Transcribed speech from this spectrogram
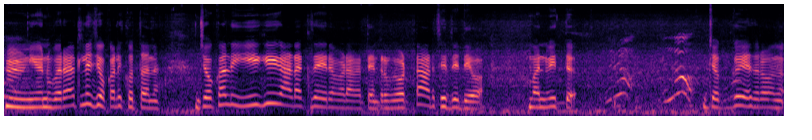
ಹ್ಞೂ ಇವನು ಬರತ್ಲೆ ಜೋಕಾಲಿ ಕೂತಾನೆ. ಜೋಕಾಲಿ ಈಗೀಗ ಆಡಕ್ಕೆ ಧೈರ್ಯ ಮಾಡಾಕತ್ತೇನ್ರಿ? ಒಟ್ಟು ಆಡ್ತಿದ್ದಿದ್ದೇವ ಮನ್ವಿತ್. ಜಗ್ಗು ಎದ್ರವನು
